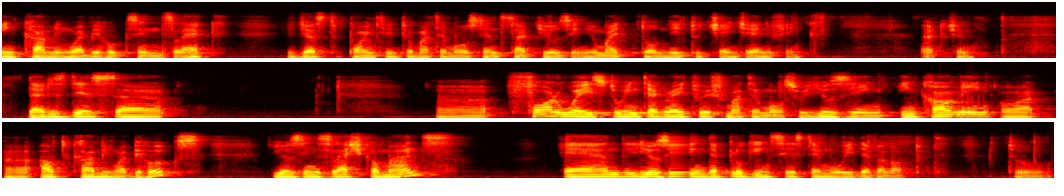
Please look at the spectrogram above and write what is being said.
incoming webhooks in Slack. You just point into Mattermost and start using. You might don't need to change anything. Actually, there is this uh, four ways to integrate with Mattermost. We're using incoming or uh, outgoing webhooks, using slash commands, and using the plugin system we developed to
